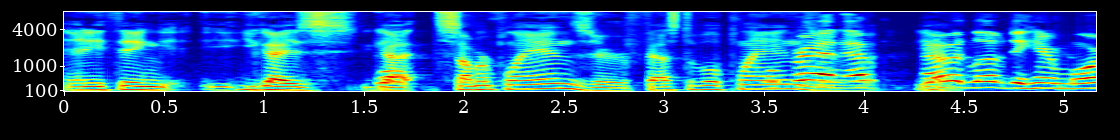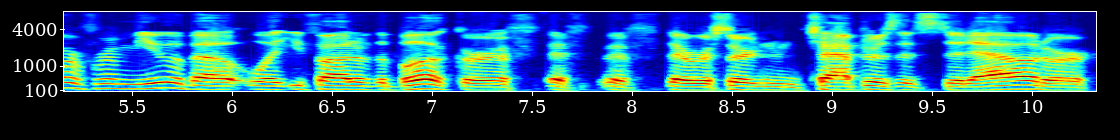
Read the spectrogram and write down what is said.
anything you guys got summer plans or festival Well, plans? Brad, or I. Yeah. I would love to hear more from you about what you thought of the book, or if, if, if there were certain chapters that stood out, or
